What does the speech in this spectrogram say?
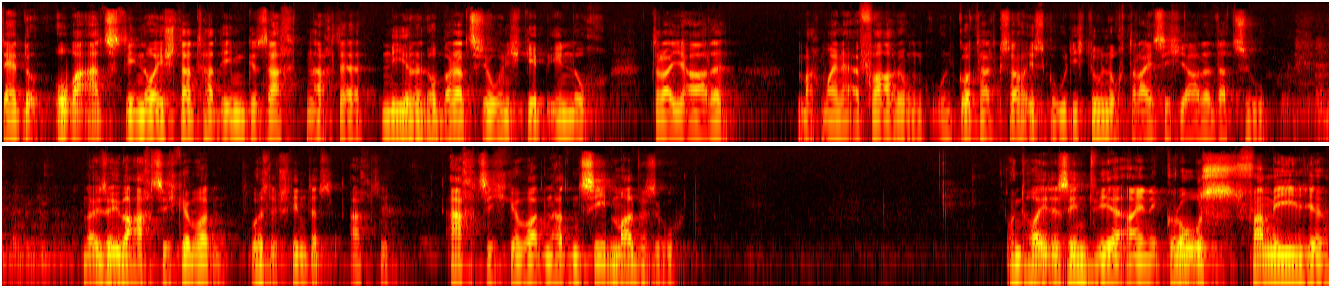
Der Oberarzt in Neustadt hat ihm gesagt, nach der Nierenoperation, ich gebe Ihnen noch drei Jahre, mach meine Erfahrung. Und Gott hat gesagt, ist gut, ich tue noch 30 Jahre dazu. Na ist er über 80 geworden. Ursel, stimmt das? 80? 80 geworden, hat uns siebenmal besucht. Und heute sind wir eine Großfamilie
